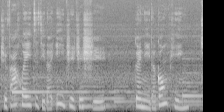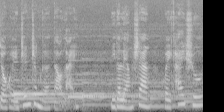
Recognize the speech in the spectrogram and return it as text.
去发挥自己的意志之时，对你的公平就会真正的到来，你的良善会开出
